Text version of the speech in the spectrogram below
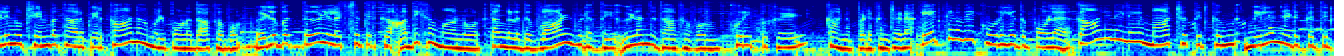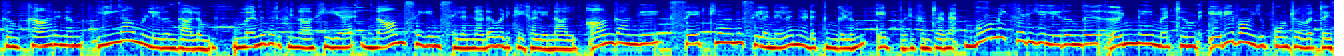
எழுநூற்றி எண்பத்தி ஆறு பேர் காணாமல் போனதாகவும் எழுபத்தேழு லட்சத்திற்கு அதிகமானோர் தங்களது வா வாழ்விடத்தை இழந்ததாகவும் குறிப்புகள் காணப்படுகின்றன. ஏற்கனவே கூறியது போல காலநிலை மாற்றத்திற்கும் நிலநடுக்கத்திற்கும் காரணம் இல்லாமல் இருந்தாலும் மனிதர்களாகிய நாம் செய்யும் சில நடவடிக்கைகளினால் ஆங்காங்கே செயற்கையான சில நிலநடுக்கங்களும் ஏற்படுகின்றன. பூமிக்கடியில் இருந்து எண்ணெய் மற்றும் எரிவாயு போன்றவற்றை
